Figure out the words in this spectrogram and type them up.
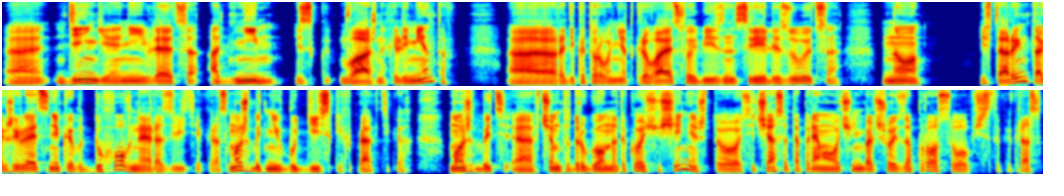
э, деньги, они являются одним из важных элементов, ради которого они открывают свой бизнес, реализуются. Но и вторым также является некое вот духовное развитие, как раз может быть не в буддийских практиках, может быть э, в чем-то другом. Но такое ощущение, что сейчас это прямо очень большой запрос у общества, как раз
